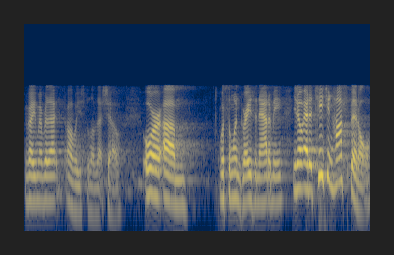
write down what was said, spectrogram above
Anybody remember that? Oh, we used to love that show. Or um, what's the one, Grey's Anatomy? You know, at a teaching hospital,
